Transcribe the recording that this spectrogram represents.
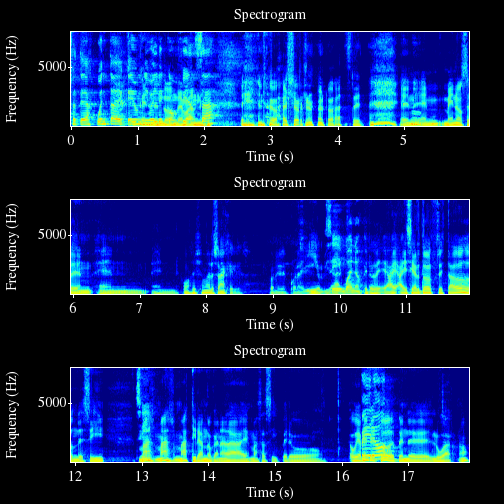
ya te das cuenta de que hay un nivel de confianza. En Nueva York no lo hacen. En, Mm. en- menos en, en- ¿Cómo se llama? Los Ángeles. Ponele por ahí, olvidate. Sí, bueno. Pero hay, hay ciertos estados donde sí. Sí. Más, más, más tirando Canadá es más así. Pero obviamente Pero- todo depende del lugar, ¿no?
